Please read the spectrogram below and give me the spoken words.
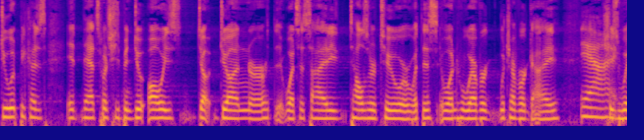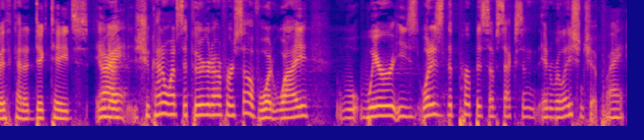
do it because it that's what she's been do, always do, done or what society tells her to or what this one whoever whichever guy yeah, she's with kind of dictates. You know, Right. she kind of wants to figure it out for herself. What why wh- where is what is the purpose of sex in in relationship? right.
